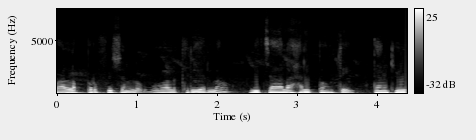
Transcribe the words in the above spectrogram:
వాళ్ళ ప్రొఫెషన్లో వాళ్ళ కెరియర్లో ఇవి చాలా హెల్ప్ అవుతాయి. థ్యాంక్ యూ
